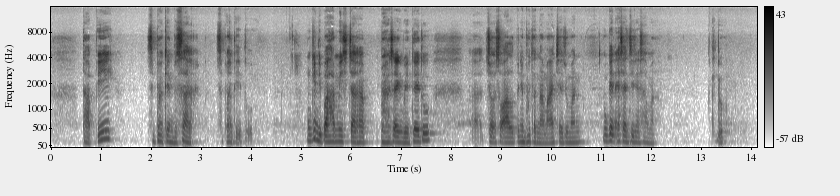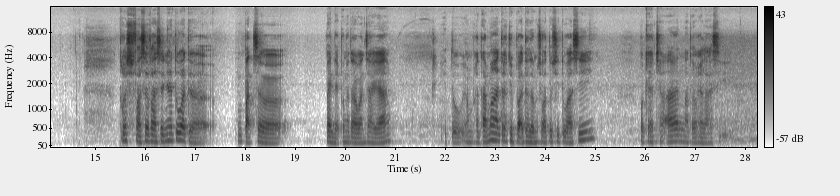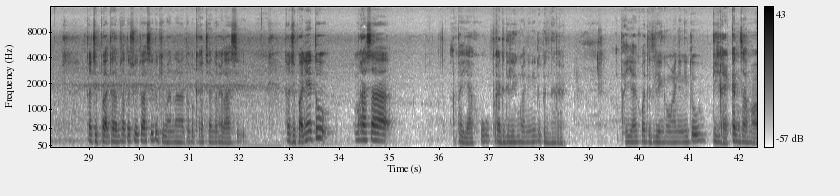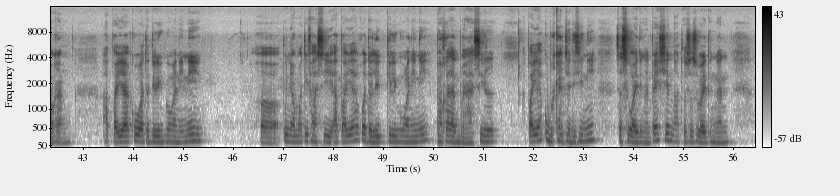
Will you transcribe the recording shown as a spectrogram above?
Tapi sebagian besar seperti itu. Mungkin dipahami secara bahasa yang beda itu eh, soal penyebutan nama aja cuman mungkin esensinya sama. Gitu terus fase-fasenya itu ada empat sependek pengetahuan saya. Itu yang pertama terjebak dalam suatu situasi pekerjaan atau relasi. Terjebak dalam satu situasi itu gimana atau pekerjaan atau relasi? Terjebaknya itu merasa apa ya aku berada di lingkungan ini tuh benar. Apa ya aku ada di lingkungan ini tuh direken sama orang apa ya aku ada di lingkungan ini uh, punya motivasi apa ya aku ada di lingkungan ini bakalan berhasil. Apa ya aku bekerja di sini sesuai dengan passion atau sesuai dengan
